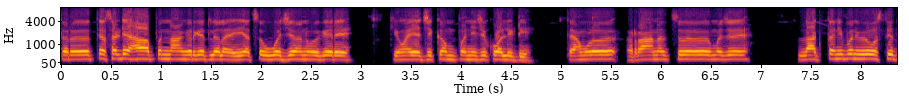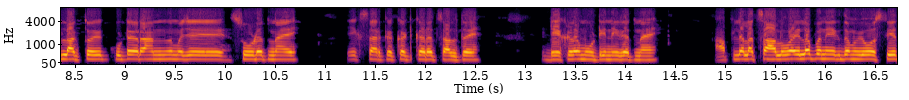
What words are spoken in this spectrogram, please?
तर त्यासाठी हा आपण नांगर घेतलेला आहे. याचं वजन वगैरे किंवा याची कंपनीची क्वालिटी त्यामुळं रानाचं म्हणजे लागताना पण व्यवस्थित लागतोय. कुठं रान म्हणजे सोडत नाही एकसारखं कट करत चालतंय. ढेकळं मोठी निघत नाही. आपल्याला चालवायला पण एकदम व्यवस्थित.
